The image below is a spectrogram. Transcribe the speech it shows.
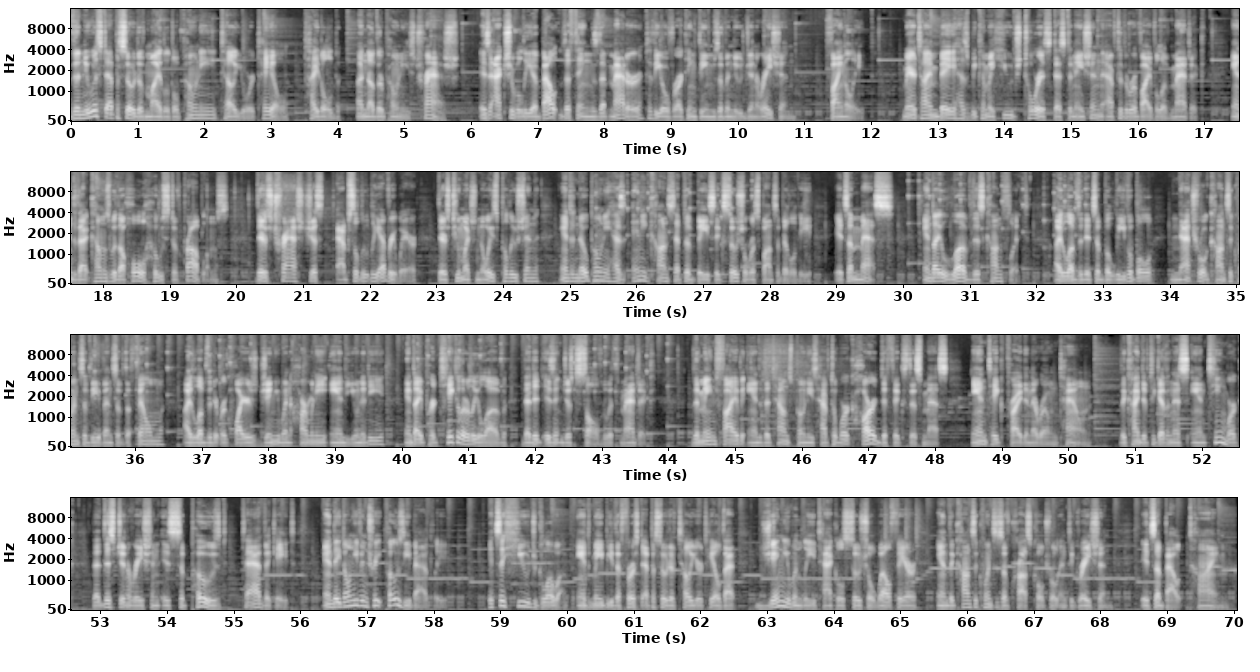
The newest episode of My Little Pony Tell Your Tale, titled Another Pony's Trash, is actually about the things that matter to the overarching themes of a new generation. Finally, Maretime Bay has become a huge tourist destination after the revival of magic, and that comes with a whole host of problems. There's trash just absolutely everywhere, there's too much noise pollution, and no pony has any concept of basic social responsibility. It's a mess. And I love this conflict. I love that it's a believable, natural consequence of the events of the film, I love that it requires genuine harmony and unity, and I particularly love that it isn't just solved with magic. The main five and the town's ponies have to work hard to fix this mess, and take pride in their own town. The kind of togetherness and teamwork that this generation is supposed to advocate, and they don't even treat Posey badly. It's a huge glow up, and may be the first episode of Tell Your Tale that genuinely tackles social welfare and the consequences of cross cultural integration. It's about time.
